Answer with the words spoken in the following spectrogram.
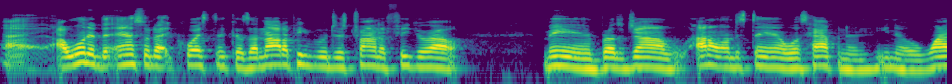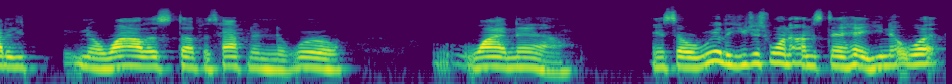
I, I wanted to answer that question because a lot of people are just trying to figure out, man, Brother John, I don't understand what's happening. You know, why these, you know, why all this stuff is happening in the world? Why now? And so, really, you just want to understand hey, you know what?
